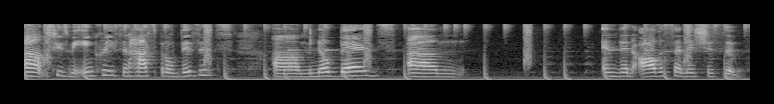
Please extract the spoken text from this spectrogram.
um, excuse me, increase in hospital visits, um, no beds. Um, and then all of a sudden it's just the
